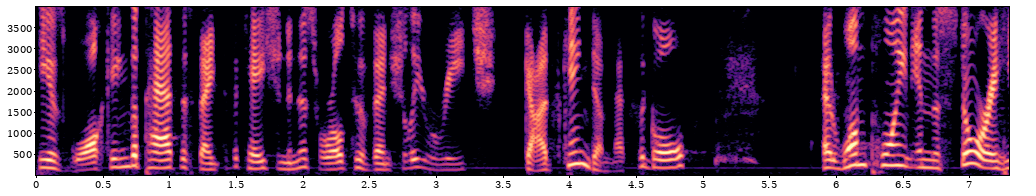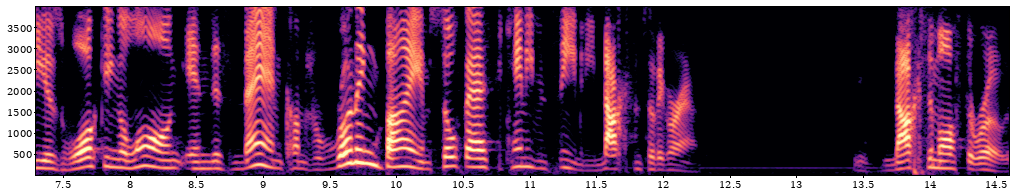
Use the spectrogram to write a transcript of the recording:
He is walking the path of sanctification in this world to eventually reach God's kingdom. That's the goal. At one point in the story, he is walking along, and this man comes running by him so fast he can't even see him, and he knocks him to the ground. He knocks him off the road.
